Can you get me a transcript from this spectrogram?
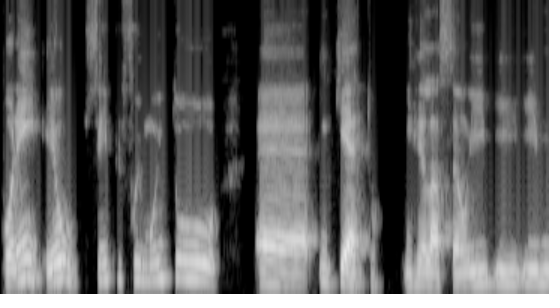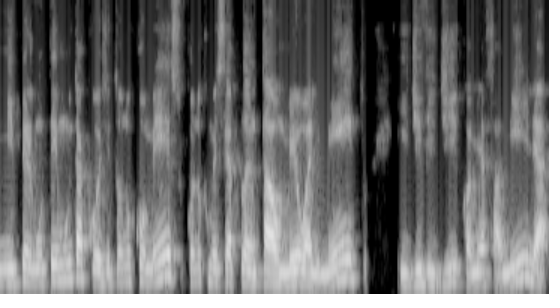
Porém, eu sempre fui muito é, inquieto em relação e, e, e, me perguntei muita coisa. Então, no começo, quando eu comecei a plantar o meu alimento e dividir com a minha família,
